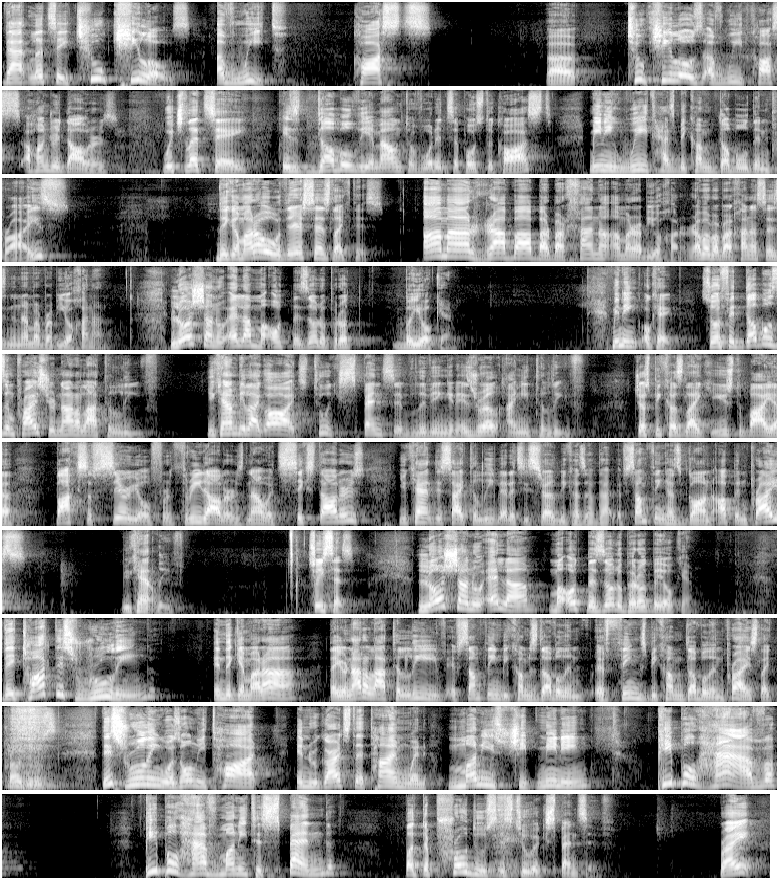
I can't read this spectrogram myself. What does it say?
that let's say two kilos of wheat costs, uh, two kilos of wheat costs $100, which let's say is double the amount of what it's supposed to cost, meaning wheat has become doubled in price. The Gemara over there says like this. Amar Rabba bar bar Chana Amar Rabbi Yochanan. Rabba bar bar Chana says in the name of Rabbi Yochanan. Lo shanu ela ma'ot bezol uperot bayoker. Meaning, okay, so if it doubles in price, you're not allowed to leave. You can't be like, oh, it's too expensive living in Israel, I need to leave. Just because like you used to buy a box of cereal for $3, now it's $6, you can't decide to leave Eretz Israel because of that. If something has gone up in price, you can't leave. So he says, Lo shanu ela ma'ot bezol uperot beyoker. They taught this ruling in the Gemara that you're not allowed to leave if something becomes double in if things become double in price, like produce. this ruling was only taught in regards to a time when money is cheap, meaning people have people have money to spend, but the produce is too expensive. Right?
